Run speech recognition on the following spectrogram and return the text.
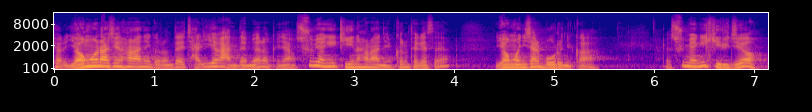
영원하신 하나님 그런데 잘 이해가 안 되면 그냥 수명이 긴 하나님 그럼 되겠어요? 영원히 잘 모르니까 수명이 길지요.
